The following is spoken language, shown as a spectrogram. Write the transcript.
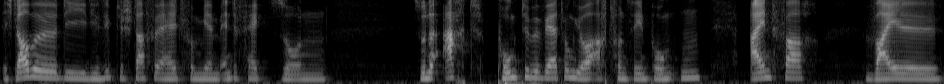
ich glaube, die, die siebte Staffel erhält von mir im Endeffekt so ein so eine 8-Punkte-Bewertung, ja, 8 von 10 Punkten. Einfach, weil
